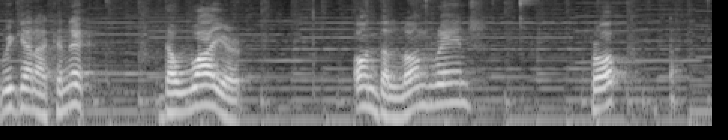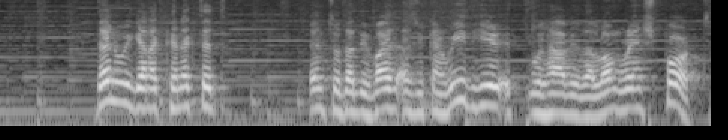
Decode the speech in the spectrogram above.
We're gonna connect the wire on the long range prop. Then we're gonna connect it into the device. As you can read here, it will have the long range port.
